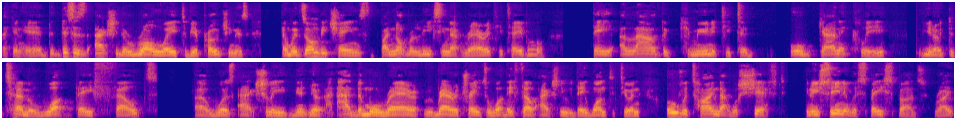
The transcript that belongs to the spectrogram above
second here. This is actually the wrong way to be approaching this. And with zombie chains, by not releasing that rarity table, they allowed the community to organically, you know, determine what they felt uh, was actually, you know, had the more rare, rarer traits or what they felt actually they wanted to. And over time, that will shift. You know, you've seen it with SpaceBudz, right?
